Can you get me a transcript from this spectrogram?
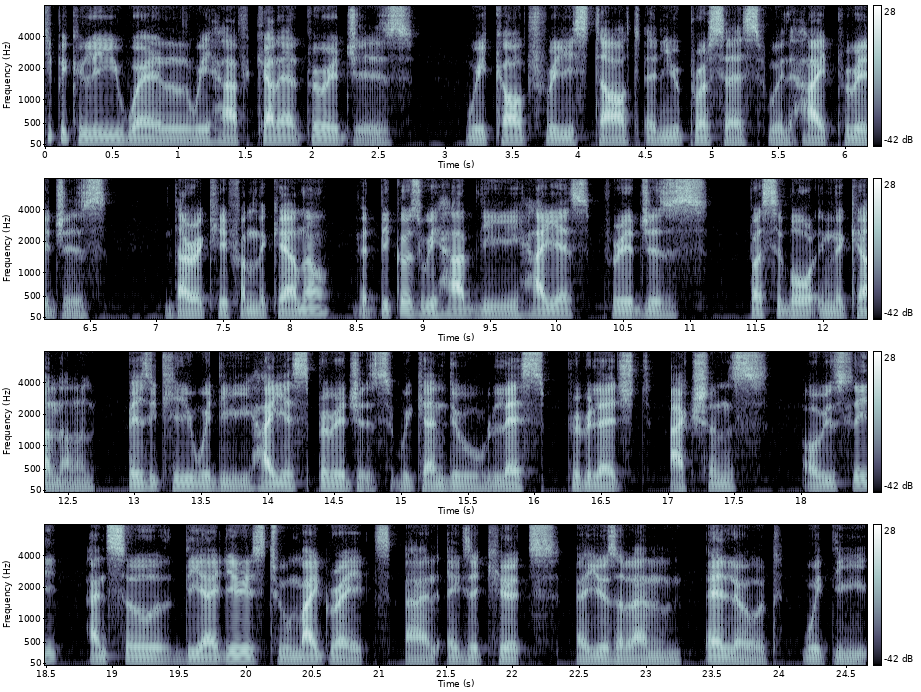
Typically, when we have kernel privileges, we can't really start a new process with high privileges directly from the kernel. But because we have the highest privileges possible in the kernel, basically with the highest privileges, we can do less privileged actions, obviously. And so the idea is to migrate and execute a userland payload with the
